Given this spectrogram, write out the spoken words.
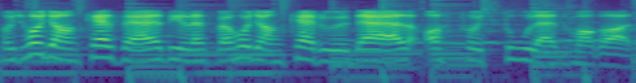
hogy hogyan kezeld, illetve hogyan kerüld el azt, hogy túled magad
